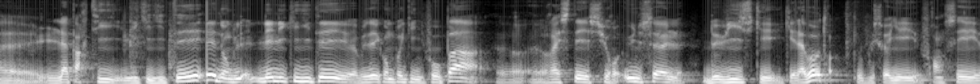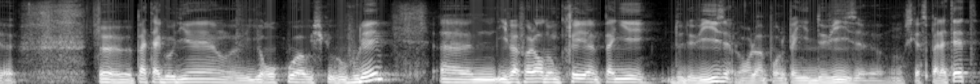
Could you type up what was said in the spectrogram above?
euh, la partie liquidité. Et donc les liquidités, vous avez compris qu'il ne faut pas euh, rester sur une seule devise qui est, la vôtre, que vous soyez français, patagonien, iroquois ou ce que vous voulez. il va falloir donc créer un panier de devises. Alors là, pour le panier de devises, on ne se casse pas la tête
